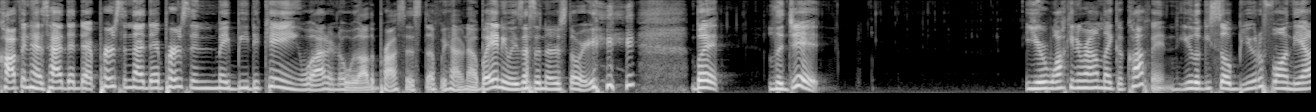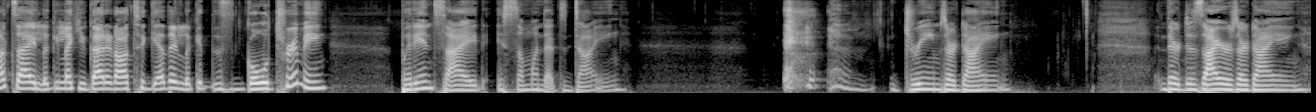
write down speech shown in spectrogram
coffin has had that dead person, that dead person may be decaying. Well, I don't know with all the process stuff we have now. But anyways, that's another story. but legit, you're walking around like a coffin. You're looking so beautiful on the outside, looking like you got it all together. Look at this gold trimming. But inside is someone that's dying. Dreams are dying. Their desires are dying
